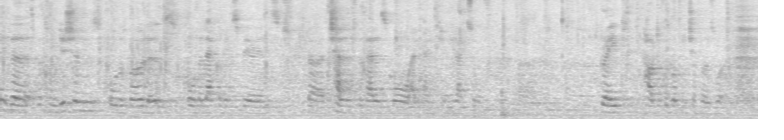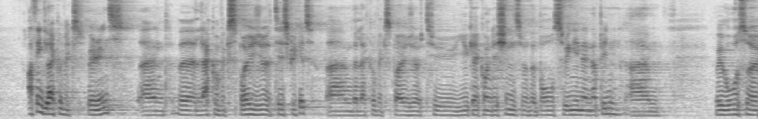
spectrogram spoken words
The, the conditions or the bowlers or the lack of experience uh, challenge the batters more and, and can you like sort of um, grade how difficult each of those were? I think lack of experience and the lack of exposure to Test cricket, um, the lack of exposure to UK conditions with the ball swinging and nipping. Um, we were also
